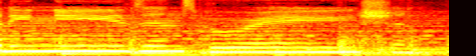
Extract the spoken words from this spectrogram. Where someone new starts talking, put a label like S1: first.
S1: Everybody needs inspiration.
